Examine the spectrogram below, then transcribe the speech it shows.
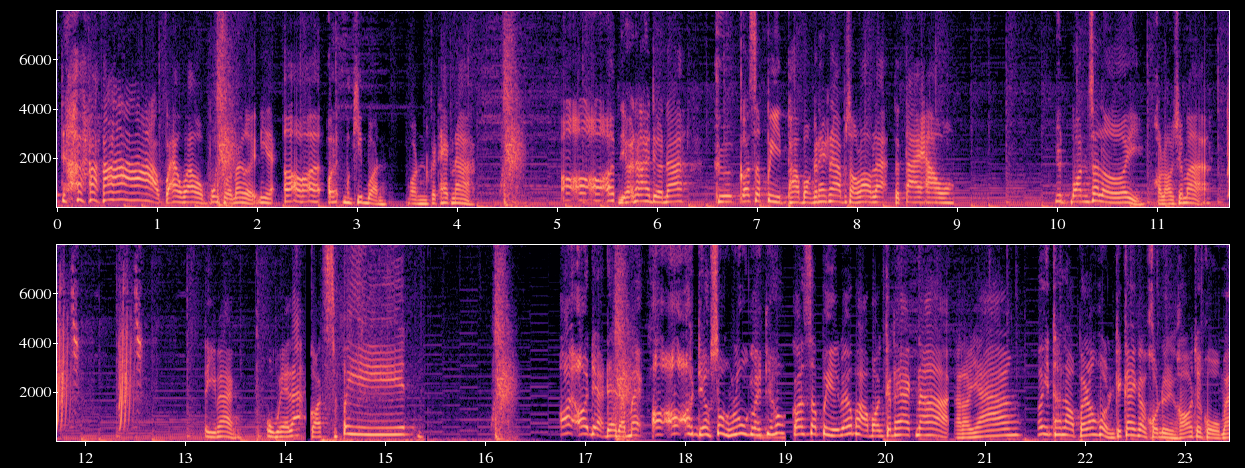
ดฮ่าฮ่าฮ่าว้าวว้าวพุ่งชนมากเลยนี่แหละเออเออเออเออเมื่อกี้บอลบอลกระแทกหน้าอ๋ออ๋ออเดี๋ยวนะเดี๋ยวนะ คือก็สปีดพาบอลกระแทกหน้าไปสองรอบแล้วแต่ตายเอา หยุดบอลซะเลยของเราใช่ไหมตีแม่งโอเวละกดสปีดอ๋ออเดี๋ยวเดี๋ยวเดี๋ยวแม่อ๋ออ๋อเดี๋ยวสองลูกเลยเดี๋ยวก็สปีดแม่งผ่าบอลกระแทกหน้าแต่เรายังเฮ้ยถ้าเราไปต้องหนใกล้ๆกับคนอื่นเขาจะโกงไหม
